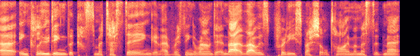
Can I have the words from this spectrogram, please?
uh, including the customer testing and everything around it. And that that was pretty special time, I must admit.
